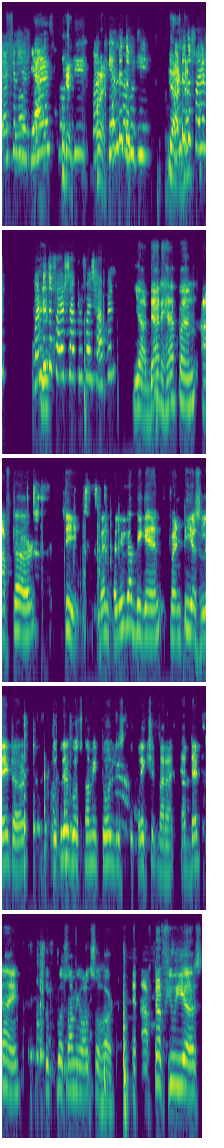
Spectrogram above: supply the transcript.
I can hear you. Yes. Okay. When, All right. when did the yeah, when did that, the fire when did yeah. the fire sacrifice happen? Yeah, that happened after See, when Kali Yuga began 20 years later, Sukadeva Goswami told this to Parikshit Maharaj. At that time, Sukadeva Goswami also heard. And after a few years,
